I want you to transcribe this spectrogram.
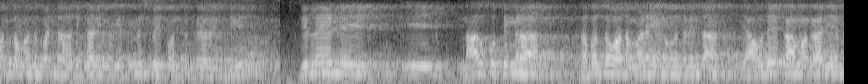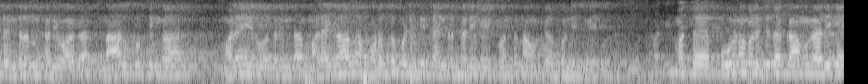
ಮತ್ತು ಸಂಬಂಧಪಟ್ಟ ಅಧಿಕಾರಿಗಳಿಗೆ ತಿಳಿಸಬೇಕು ಅಂತ ಕೇಳಿರ್ತೀವಿ. ಜಿಲ್ಲೆಯಲ್ಲಿ ಈ ನಾಲ್ಕು ತಿಂಗಳ ರಭಸವಾದ ಮಳೆ ಇರುವುದರಿಂದ ಯಾವುದೇ ಕಾಮಗಾರಿಯ ಟೆಂಡರನ್ನು ಕರೆಯುವಾಗ ನಾಲ್ಕು ತಿಂಗಳ ಮಳೆ ಇರುವುದರಿಂದ ಮಳೆಗಾಲ ಹೊರತುಪಡಿಸಿ ಟೆಂಡರ್ ಕರಿಬೇಕು ಅಂತ ನಾವು ಕೇಳ್ಕೊಂಡಿದ್ವಿ. ಮತ್ತು ಪೂರ್ಣಗೊಳಿಸಿದ ಕಾಮಗಾರಿಗೆ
